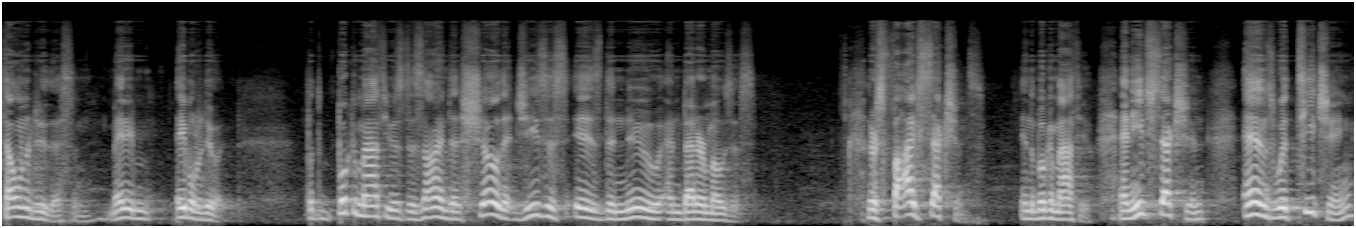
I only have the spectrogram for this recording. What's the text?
telling him to do this and made him able to do it. But the book of Matthew is designed to show that Jesus is the new and better Moses. There's five sections in the book of Matthew, and each section ends with teaching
